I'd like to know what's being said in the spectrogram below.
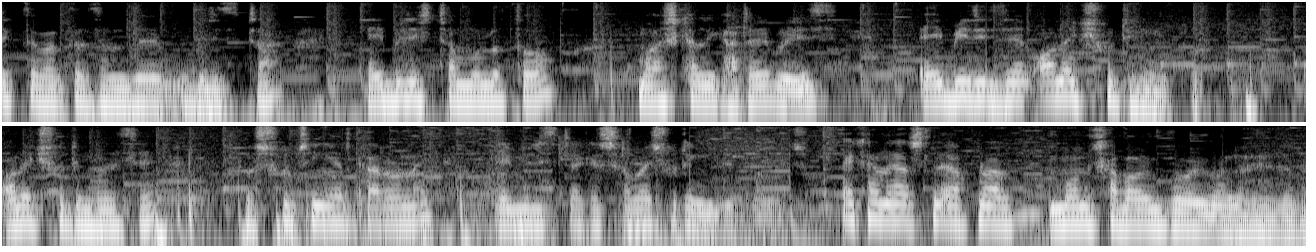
দেখতে পারতেছেন যে ব্রিজটা। এই ব্রিজটা মূলত মহেশখালী ঘাটের ব্রিজ। এই ব্রিজে অনেক শুটিং হতো অনেক শুটিং হয়েছে। তো শুটিং এর কারণে এই ব্রিজটাকে সবাই শুটিং দিতে বলেছে। এখানে আসলে আপনার মন স্বাভাবিকভাবেই ভালো হয়ে যাবে।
